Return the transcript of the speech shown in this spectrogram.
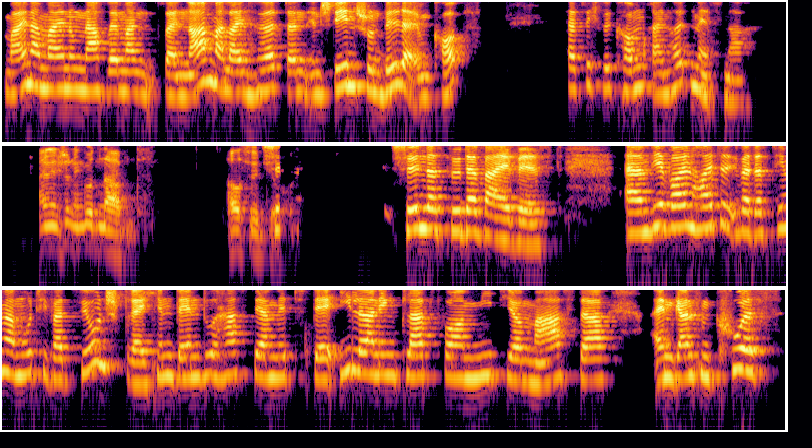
meiner Meinung nach, wenn man seinen Namen allein hört, dann entstehen schon Bilder im Kopf. Herzlich willkommen, Reinhold Messner. Einen schönen guten Abend aus Südtirol. Schön, schön, dass du dabei bist. Ähm, wir wollen heute über das Thema Motivation sprechen, denn du hast ja mit der E-Learning-Plattform Meet Your Master einen ganzen Kurs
